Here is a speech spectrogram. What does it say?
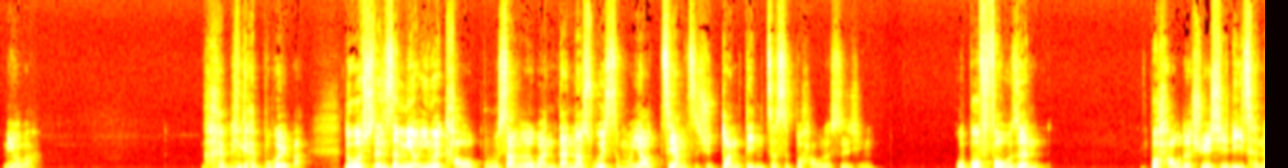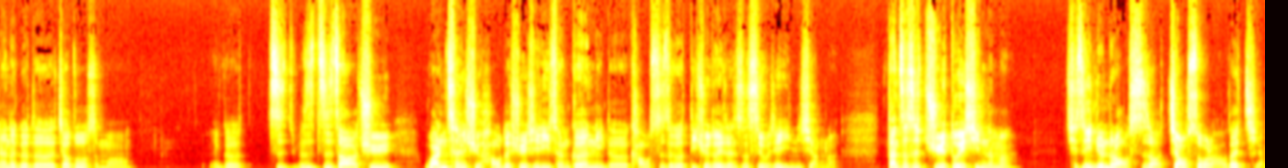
没有吧？应该不会吧？如果人生没有因为考不上而完蛋，那为什么要这样子去断定这是不好的事情？我不否认。不好的学习历程的那个的叫做什么？那个制不是制造啊，去完成学好的学习历程跟你的考试，这个的确对人生是有些影响了。但这是绝对性的吗？其实很多老师哦，教授啦，我在讲，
